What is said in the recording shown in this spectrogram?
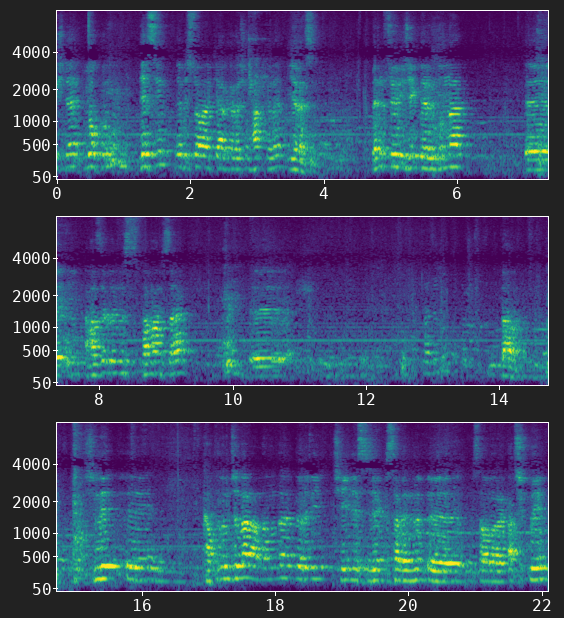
işte yokum desin ve bir sonraki arkadaşın hakkını yemesin. Benim söyleyeceklerim bunlar. Ee, hazırlığınız tamamsa e, tamam. Şimdi e, katılımcılar anlamında böyle bir şeyi de size kısa e, kısa olarak açıklayayım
